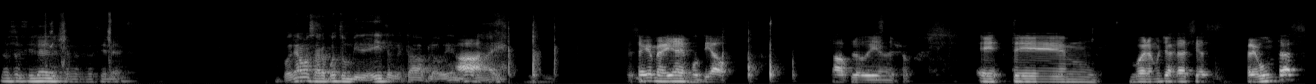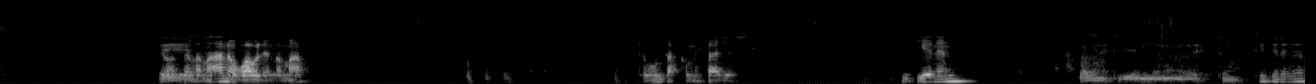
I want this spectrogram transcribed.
No sé silencio, no sé silencio. Podríamos haber puesto un videito que estaba aplaudiendo. Ah, pensé que me había desmuteado. Estaba aplaudiendo yo. Este. Bueno, muchas gracias. ¿Preguntas? Levanten la eh, mano o hablen nomás. Preguntas, comentarios. Si tienen. Pagan escribiendo nada de esto. ¿Qué quieres ver?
